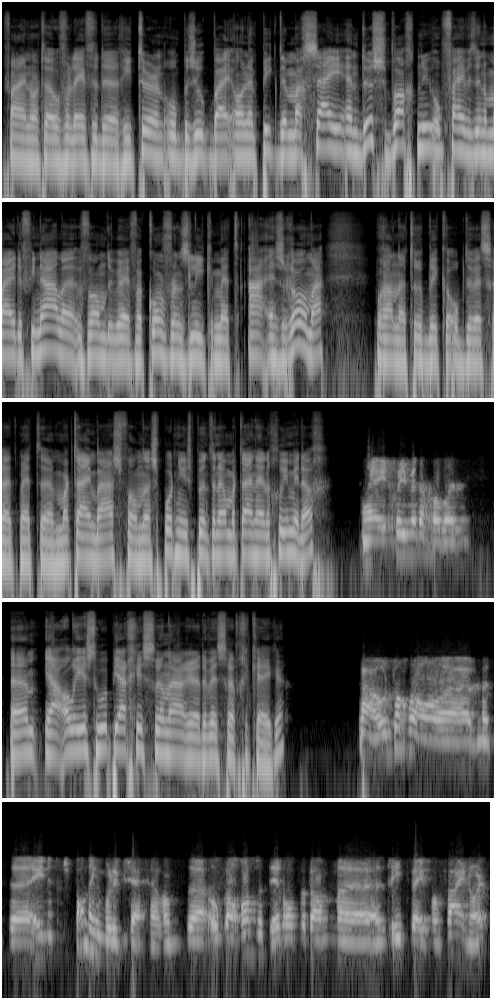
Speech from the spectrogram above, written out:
Feyenoord overleefde de return op bezoek bij Olympique de Marseille. En dus wacht nu op 25 mei de finale van de UEFA Conference League met AS Roma. We gaan uh, terugblikken op de wedstrijd met uh, Martijn Baas van uh, sportnieuws.nl. Martijn, hele goedemiddag. Hey, goedemiddag Robert. Um, ja, allereerst, hoe heb jij gisteren naar de wedstrijd gekeken? Nou, toch wel uh, met uh, enige spanning moet ik zeggen. Want uh, ook al was het in Rotterdam een 3-2 van Feyenoord,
